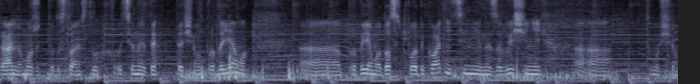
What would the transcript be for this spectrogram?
реально можуть по достоинству оцінити те, що ми продаємо. Е, Продаємо досить по адекватній ціні, не завищеній, е, тому що е,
